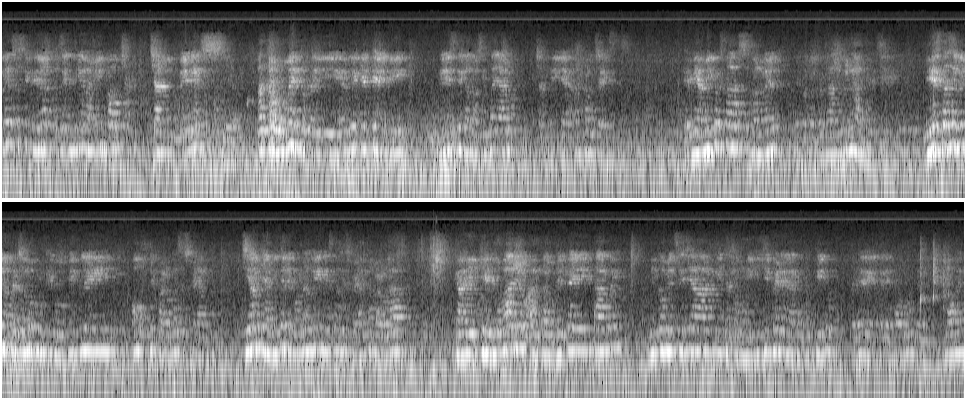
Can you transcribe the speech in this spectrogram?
Penso che nella presente mio amico Gian Pérez, hasta el momento de el que tiene mi este capacita ya Chandilla arranca ustedes. Eh, mi amigo está Manuel, de profesor Fernando Hernández. Y esta es una persona con que vi play off de parolas esperando. Si anche a mi telefono lì estas esperanta parola kai che no vayo anta un pepe tagui mi comencé ya a intercomunicar per la computilo per el teléfono del móvil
